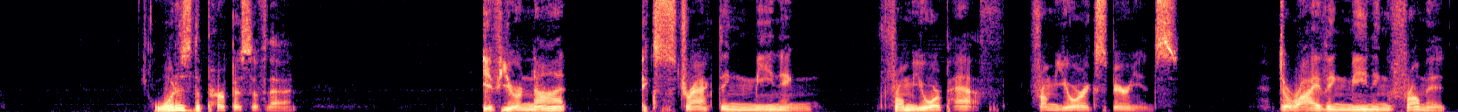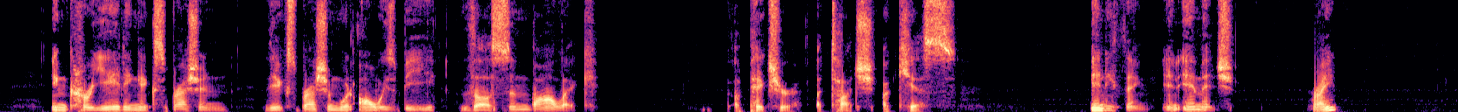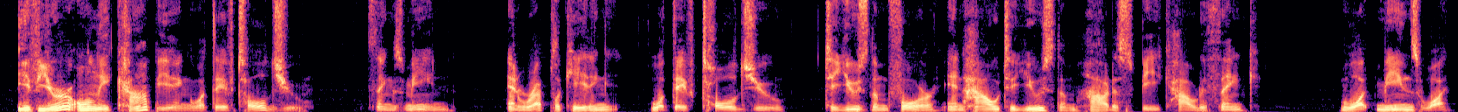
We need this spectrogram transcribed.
What is the purpose of that? If you're not extracting meaning from your path, from your experience, deriving meaning from it in creating expression, the expression would always be the symbolic. A picture, a touch, a kiss, anything, an image, right? If you're only copying what they've told you things mean and replicating what they've told you to use them for and how to use them, how to speak, how to think, what means what,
